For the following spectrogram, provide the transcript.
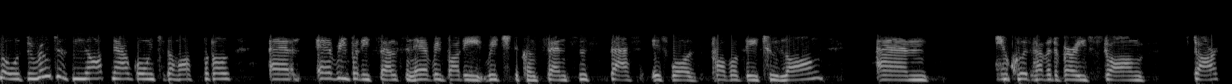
So the route is not now going to the hospital. Um, everybody felt and everybody reached the consensus that it was probably too long. Um, you could have a very strong start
